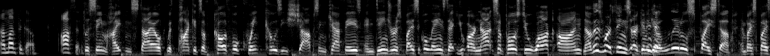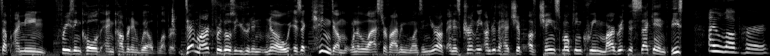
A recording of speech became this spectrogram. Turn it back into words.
a month ago. Awesome. the same height and style, with pockets of colorful, quaint, cozy shops and cafes, and dangerous bicycle lanes that you are not supposed to walk on. Now, this is where things are gonna get a little spiced up. And by spiced up, I mean freezing cold and covered in whale blubber. Denmark, for those of you who didn't know, is a kingdom, one of the last surviving ones in Europe, and is currently under the headship of chain smoking Queen Margrethe II. These I love her.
